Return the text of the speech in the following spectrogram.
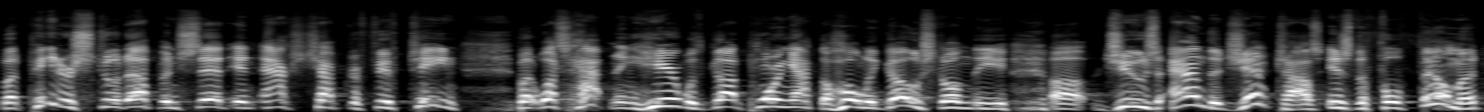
But Peter stood up and said in Acts chapter 15, but what's happening here with God pouring out the Holy Ghost on the uh, Jews and the Gentiles is the fulfillment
